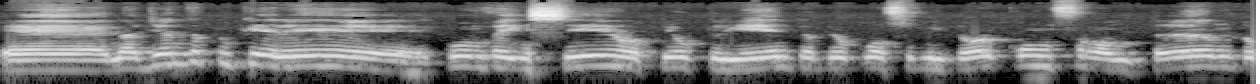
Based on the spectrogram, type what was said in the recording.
É, não adianta tu querer convencer o teu cliente, o teu consumidor, confrontando,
